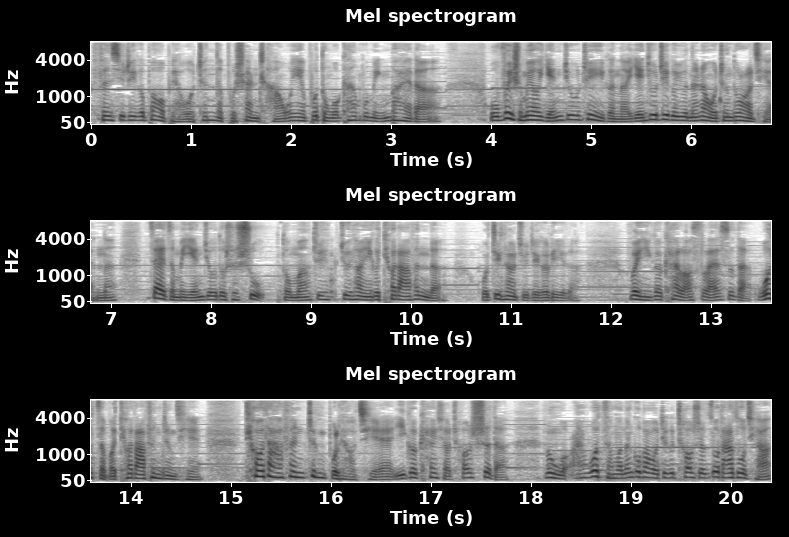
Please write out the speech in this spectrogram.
分析这个报表，我真的不擅长，我也不懂，我看不明白的。我为什么要研究这个呢？研究这个又能让我挣多少钱呢？再怎么研究都是数，懂吗？就就像一个挑大粪的。我经常举这个例子，问一个开劳斯莱斯的，我怎么挑大粪挣钱？挑大粪挣不了钱。一个开小超市的，问我，哎，我怎么能够把我这个超市做大做强？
